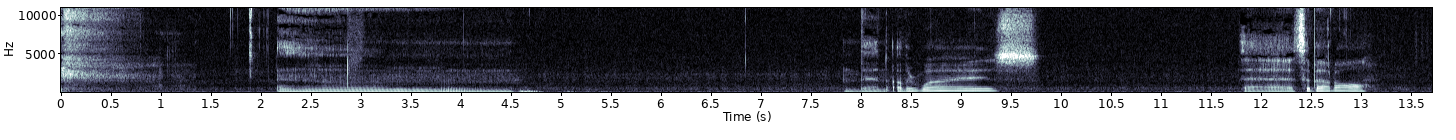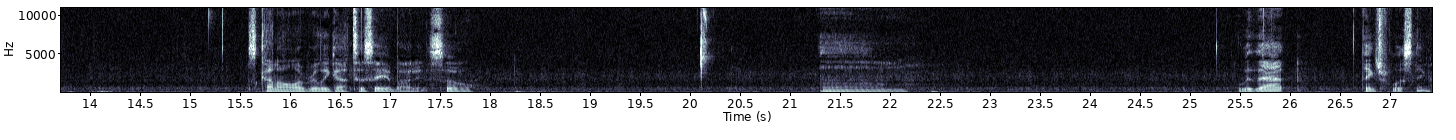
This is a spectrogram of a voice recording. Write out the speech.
Um, then otherwise, that's about all. That's kind of all I really got to say about it. So, um, with that, thanks for listening.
